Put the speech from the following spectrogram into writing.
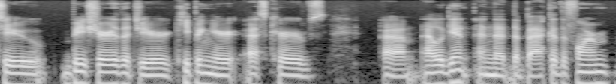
to be sure that you're keeping your S curves um, elegant and that the back of the form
